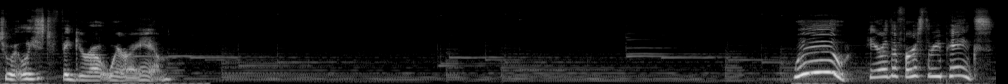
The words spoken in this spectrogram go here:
to at least figure out where I am. Woo! Here are the first three pinks.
